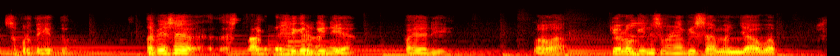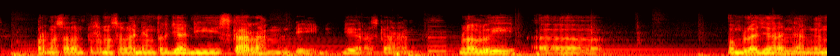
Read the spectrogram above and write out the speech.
seperti itu tapi saya selalu berpikir Iya. gini ya Pak Yadi bahwa arkeologi Hmm. ini sebenarnya bisa menjawab permasalahan-permasalahan yang terjadi sekarang di, di era sekarang melalui eh, pembelajaran yang yang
